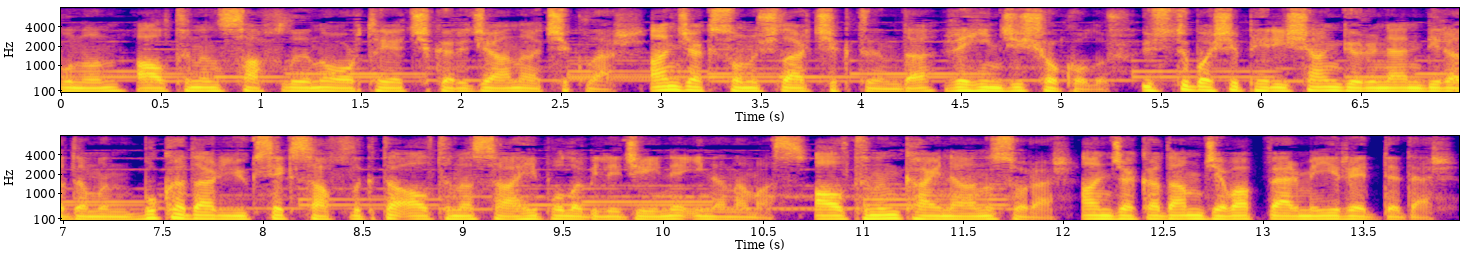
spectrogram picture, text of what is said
Bunun altının saflığını ortaya çıkaracağını açıklar. Ancak sonuçlar çıktığında rehinci şok olur. Üstü başı perişan görünen bir adamın bu kadar yüksek saflıkta altına sahip olabileceğine inanamaz. Altının kaynağını sorar. Ancak adam cevap vermeyi reddeder.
